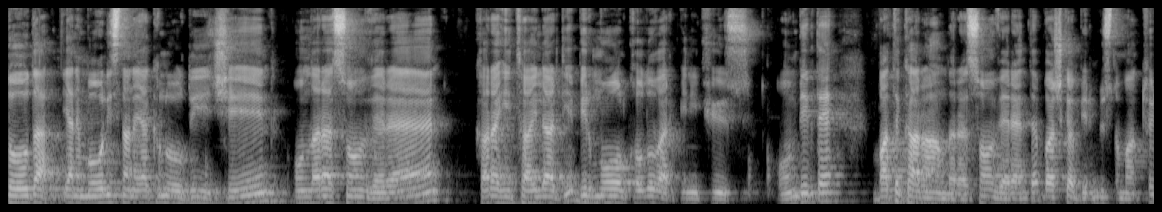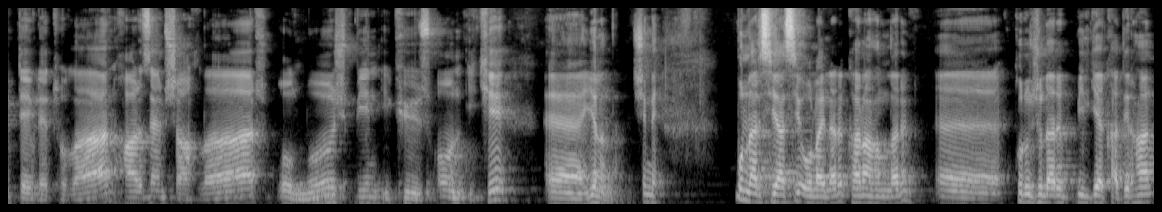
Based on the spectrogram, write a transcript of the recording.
doğuda yani Moğolistan'a yakın olduğu için onlara son veren Karahitaylar diye bir Moğol kolu var 1211'de. Batı Karahanlılara son veren de başka bir Müslüman Türk devleti olan Harzemşahlar olmuş 1212 e, yılında. Şimdi bunlar siyasi olayları Karahanlıların e, kurucuları Bilge Kadir Han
